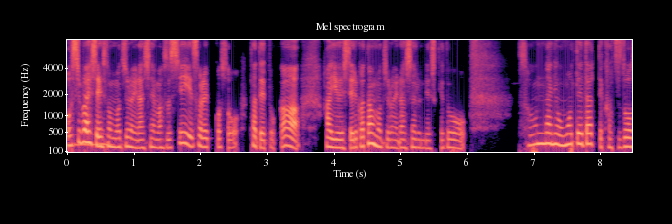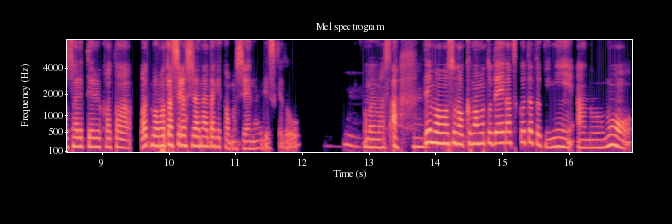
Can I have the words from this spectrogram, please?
お芝居してる人ももちろんいらっしゃいますしそれこそ盾とか俳優してる方ももちろんいらっしゃるんですけどそんなに表立って活動されてる方まあ、私が知らないだけかもしれないですけど思います。あ、うん、でもその熊本で映画作った時にあのも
